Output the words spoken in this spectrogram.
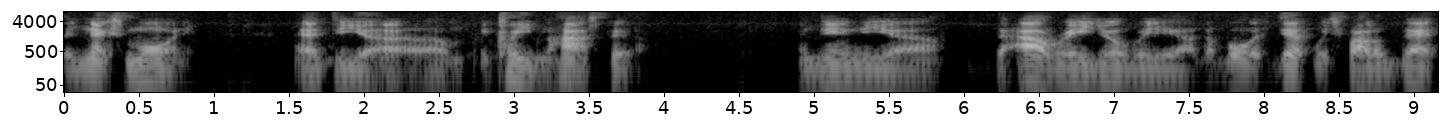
the next morning at the uh, um, Cleveland Hospital. And then the uh, the outrage over the, uh, the boy's death, which followed that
